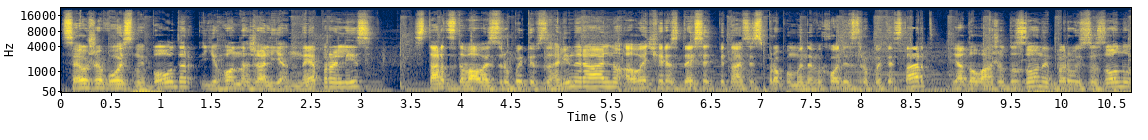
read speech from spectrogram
Це вже восьмий болдер, його, на жаль, я не проліз. Старт здавалось зробити взагалі нереально, але через 10-15 спроб у мене виходить зробити старт. Я долажу до зони, берусь за зону,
